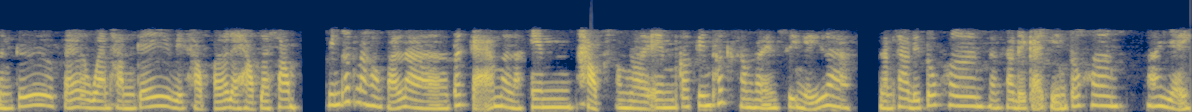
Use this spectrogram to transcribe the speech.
mình cứ phải hoàn thành cái việc học ở đại học là xong. Kiến thức nó không phải là tất cả mà là em học xong rồi em có kiến thức xong rồi em suy nghĩ là làm sao để tốt hơn, làm sao để cải thiện tốt hơn, nó vậy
